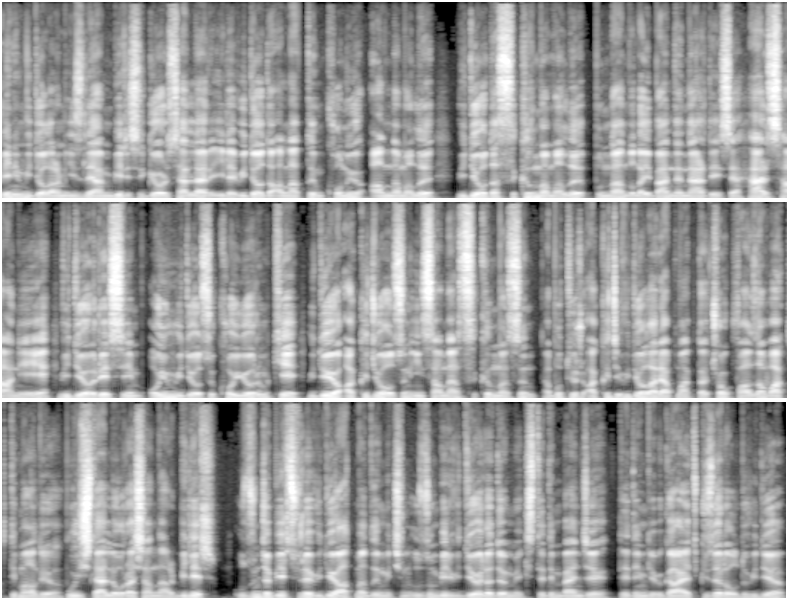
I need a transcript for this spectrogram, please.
Benim videolarımı izleyen birisi görseller ile videoda anlattığım konuyu anlamalı, videoda sıkılmamalı. Bundan dolayı ben de neredeyse her saniyeye video, resim, oyun videosu koyuyorum ki video akıcı olsun, insanlar sıkılmasın. Ya bu tür akıcı videolar yapmak da çok fazla vaktimi alıyor. Bu işlerle uğraşanlar bilir. Uzunca bir süre video atmadığım için uzun bir videoyla dönmek istedim. Bence dediğim gibi gayet güzel oldu video.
